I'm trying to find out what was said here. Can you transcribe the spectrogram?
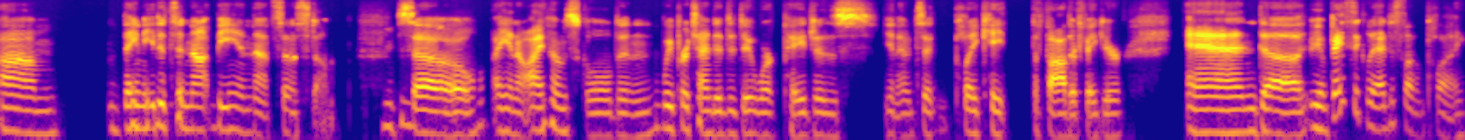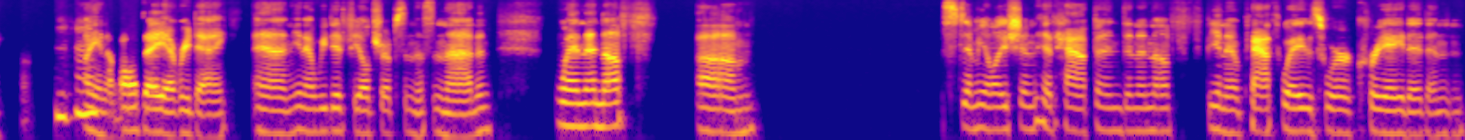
um, they needed to not be in that system. Mhm. So, you know, I homeschooled and we pretended to do work pages, you know, to placate the father figure. And, uh, you know, basically I just let them play, Mhm. you know, all day, every day. And, you know, we did field trips and this and that. And when enough, um, stimulation had happened and enough, you know, pathways were created and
